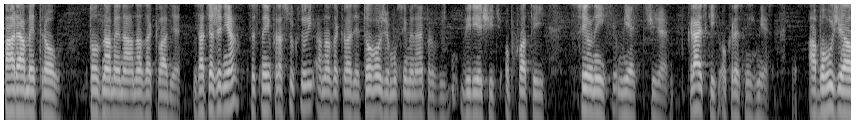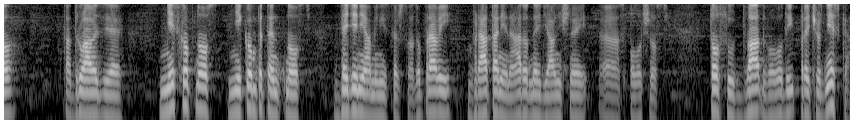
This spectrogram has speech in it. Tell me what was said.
parametrov to znamená na základe zaťaženia cestnej infraštruktúry a na základe toho, že musíme najprv vyriešiť obchvaty silných miest, čiže krajských okresných miest. A bohužiaľ, tá druhá vec je neschopnosť, nekompetentnosť vedenia ministerstva dopravy, vrátanie Národnej diálničnej e, spoločnosti. To sú dva dôvody, prečo dneska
